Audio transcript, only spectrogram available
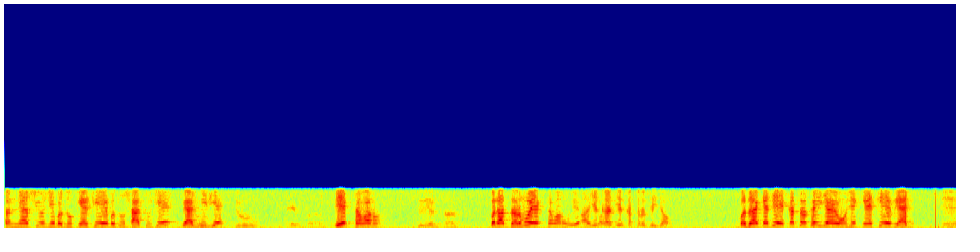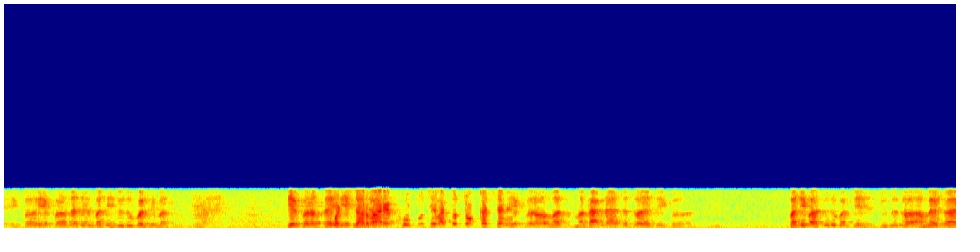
સંન્યાસીઓ જે બધું કે છે એ બધું સાચું છે વ્યાજબી છે? એક થવાનું? બધા ધર્મો એક થવાનું? એકત્ર થઈ જાઓ. બધા કે છે એકત્ર થઈ જાય એવું છે કે છે બધી વ્યાજ જુદું પડશે પાછું. એક ફરો થઈ સરવારે ખોટું છે વાત તો ચોક્કસ છે ને. એક ફરો મતાગ્રહ જતો રહેશે એક ફરો પછી પાછું જુદું પડશે. જુદું તો હંમેશા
